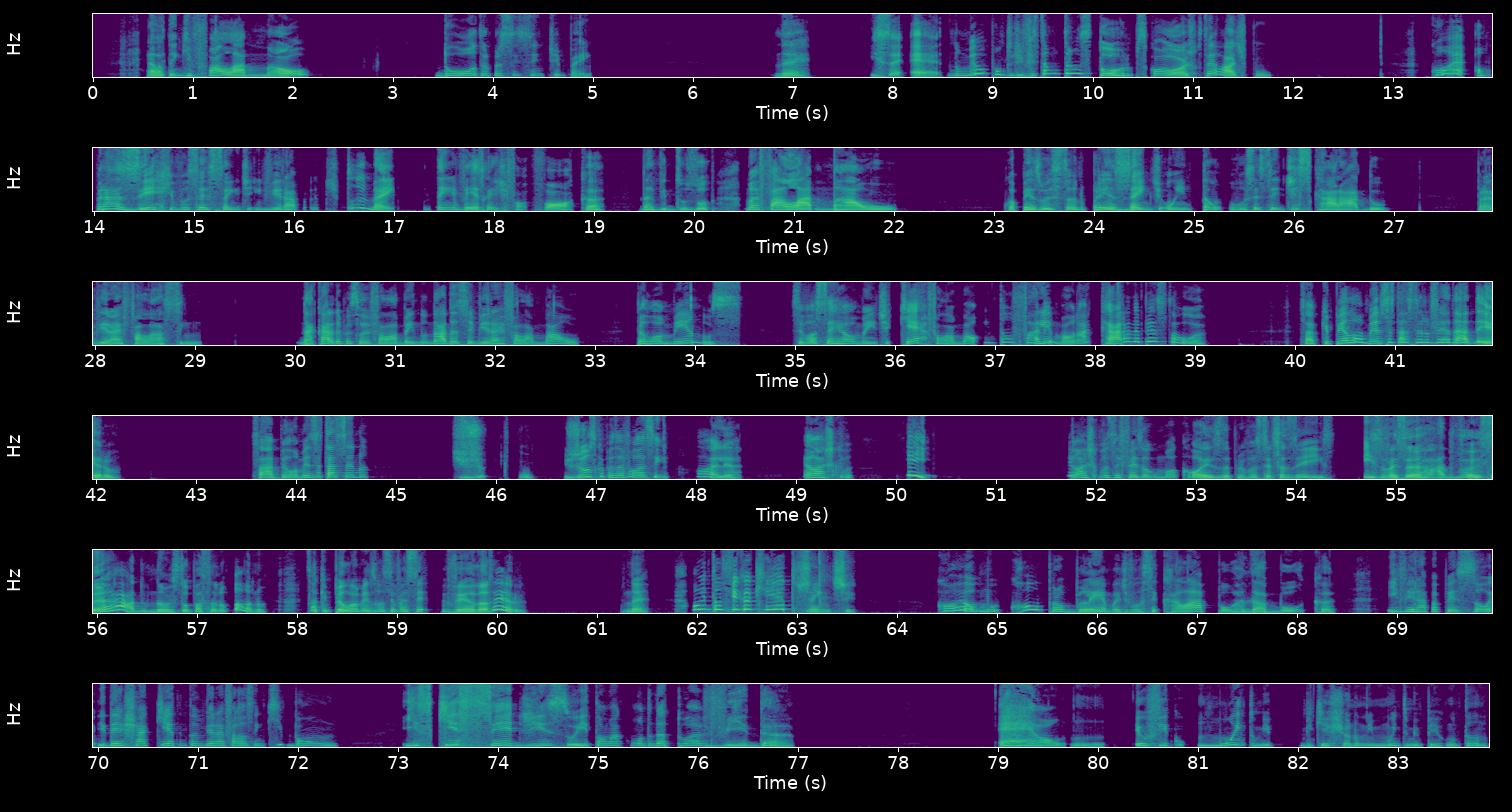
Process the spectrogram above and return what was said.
ela tem que falar mal do outro para se sentir bem. Né? Isso é, é, no meu ponto de vista, é um transtorno psicológico, sei lá, tipo. Qual é o prazer que você sente em virar. Tipo, tudo bem. Tem vezes que a gente fofoca da vida dos outros, mas falar mal com a pessoa estando presente, ou então você ser descarado para virar e falar assim, na cara da pessoa e falar bem, do nada você virar e falar mal, pelo menos, se você realmente quer falar mal, então fale mal na cara da pessoa. Sabe? Que pelo menos você está sendo verdadeiro. Sabe? Pelo menos você está sendo ju tipo, justo que a pessoa falou assim: Olha, eu acho que. E aí, eu acho que você fez alguma coisa para você fazer isso. Isso vai ser errado? Vai ser errado. Não estou passando pano. Só que pelo menos você vai ser verdadeiro. Né? Ou então fica quieto, gente. Qual é o, qual o problema de você calar a porra da boca e virar pra pessoa e deixar quieto, então virar e falar assim, que bom. E esquecer disso e tomar conta da tua vida. É real eu fico muito me, me questionando e muito me perguntando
